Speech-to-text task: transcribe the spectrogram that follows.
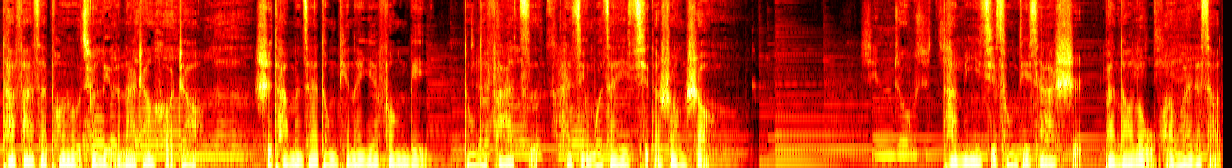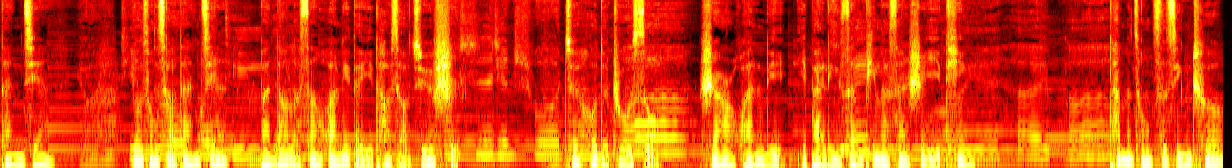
他发在朋友圈里的那张合照，是他们在冬天的夜风里。冻得发紫，还紧握在一起的双手。他们一起从地下室搬到了五环外的小单间，又从小单间搬到了三环里的一套小居室，最后的住所十二环里一百零三平的三室一厅。他们从自行车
